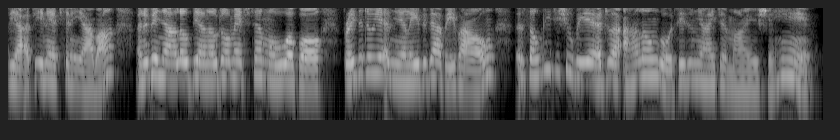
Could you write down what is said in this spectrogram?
စရာအပြည့်နဲ့ဖြစ်နေရပါ။အနုပညာအလုပ်ပြန်လုပ်တော့မဲ့တတမိုးအပေါ်ပရိသတ်တို့ရဲ့အမြင်လေးပြပြပေးပါအောင်။အဆုံးထိကြည့်ရှုပေးတဲ့အတွက်အားလုံးကိုကျေးဇူးအများကြီးတင်ပါတယ်ရှင်။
